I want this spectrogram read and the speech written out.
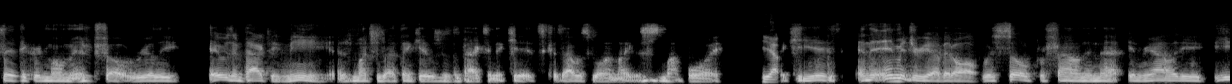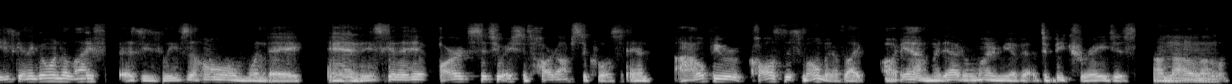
sacred moment. It felt really it was impacting me as much as I think it was impacting the kids because I was going like, "This is my boy." Yeah. Like he is. And the imagery of it all was so profound in that in reality, he's going to go into life as he leaves the home one day and he's going to hit hard situations, hard obstacles. And I hope he recalls this moment of like, oh yeah, my dad reminded me of it to be courageous. I'm not Mm. alone.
